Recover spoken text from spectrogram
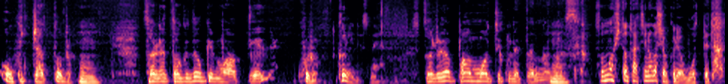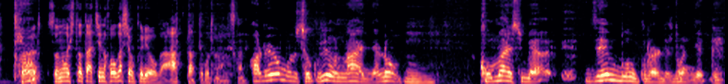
送っちゃっとる。うん。それ時々回ってくる。来るんですね。それがパン持ってくれたりなんかする。その人たちのが食料を持ってたっていうこはと。その人たちの方が食料があったってことなんですかね。あれのもの食料ないんだの。うん。米締め全部送られるんじゃけ？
